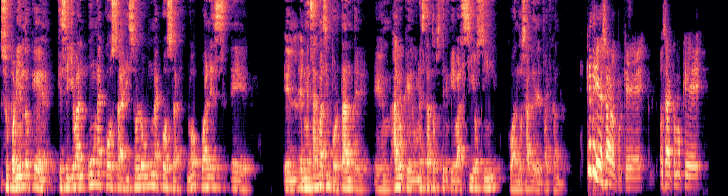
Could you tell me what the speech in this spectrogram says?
suponiendo que, que, se llevan una cosa y solo una cosa, ¿no? ¿Cuál es eh, el, el mensaje más importante, em, algo que una startup se tiene que llevar sí o sí cuando sale del 500. ¿Qué diría es raro? Porque, o sea, como que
